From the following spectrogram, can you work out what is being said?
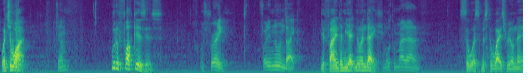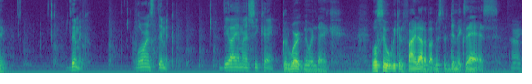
What you want? Jim, Who the fuck is this? it's Freddie. Freddie Newandyke. You find him yet, Newandyke? I'm looking right at him. So what's Mr. White's real name? Dimmick. Lawrence Dimmick. D-I-M-S-C-K. Good work, Newandyke. We'll see what we can find out about Mr. Dimmick's ass. All right.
